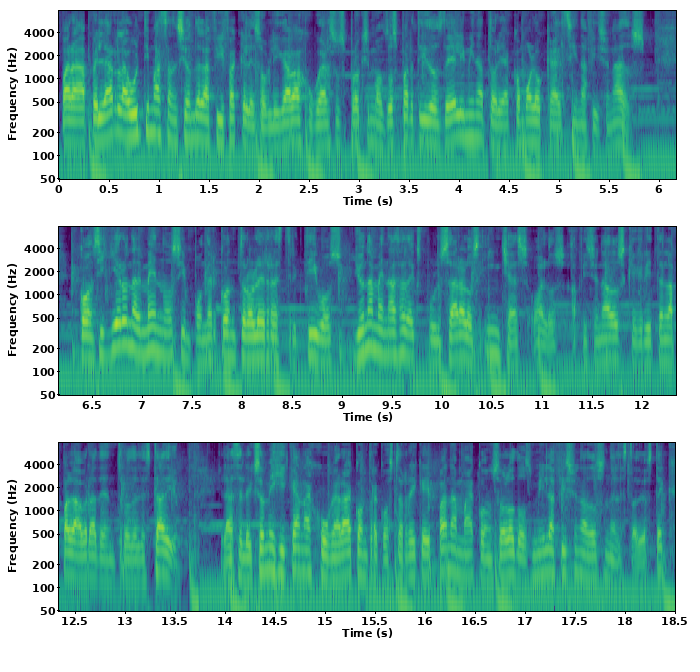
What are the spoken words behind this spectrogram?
para apelar la última sanción de la FIFA que les obligaba a jugar sus próximos dos partidos de eliminatoria como local sin aficionados. Consiguieron al menos imponer controles restrictivos y una amenaza de expulsar a los hinchas o a los aficionados que griten la palabra dentro del estadio. La selección mexicana jugará contra Costa Rica y Panamá con solo 2.000 aficionados en el Estadio Azteca,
